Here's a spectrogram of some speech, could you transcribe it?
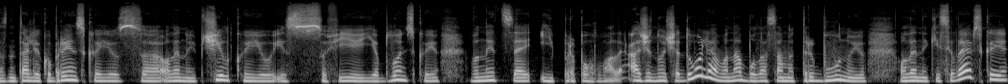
з Наталією Кобринською, з Оленою Пчілкою і з Софією Яблонською. Вони це і пропагували. А жіноча доля вона була саме трибуною Олени Кисілевської,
